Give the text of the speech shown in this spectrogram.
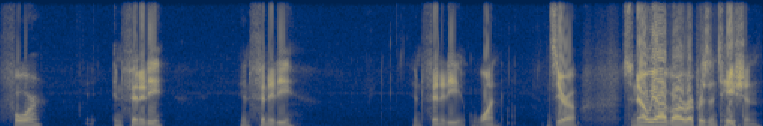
4, infinity, infinity, infinity, 1, 0. So now we have our representation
